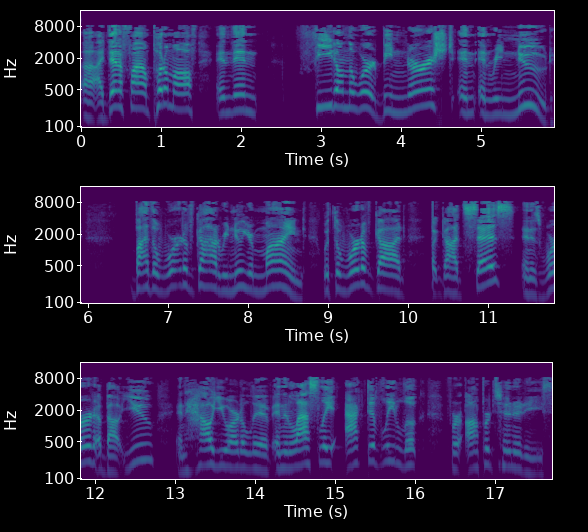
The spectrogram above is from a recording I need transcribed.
uh, identify them, put them off, and then feed on the Word. Be nourished and, and renewed by the Word of God. Renew your mind with the Word of God, what God says in His Word about you and how you are to live. And then lastly, actively look for opportunities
